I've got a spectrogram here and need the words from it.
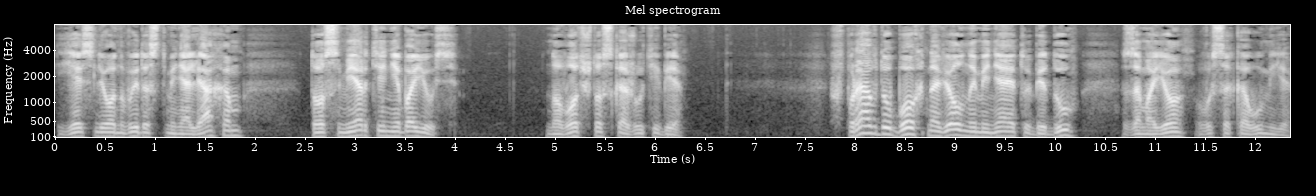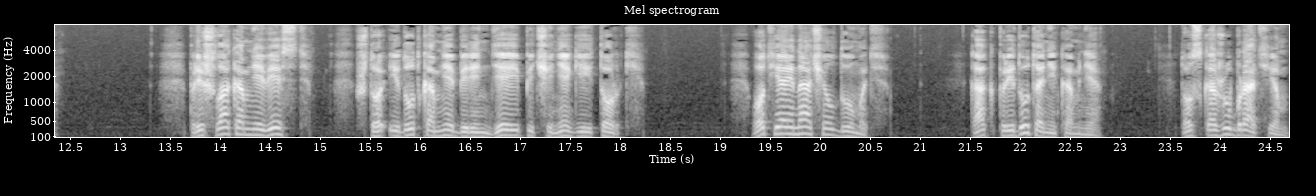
Если он выдаст меня ляхам, то смерти не боюсь. Но вот что скажу тебе. Вправду Бог навел на меня эту беду за мое высокоумие. Пришла ко мне весть что идут ко мне берендеи, печенеги и торки. Вот я и начал думать, как придут они ко мне, то скажу братьям,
